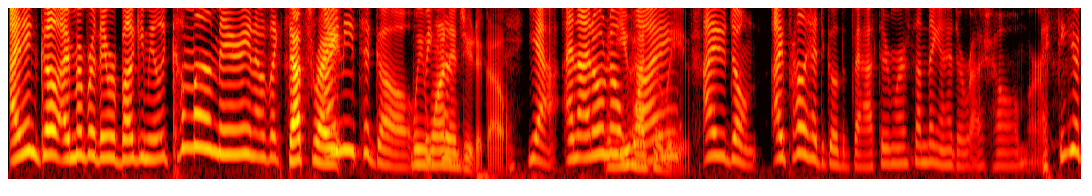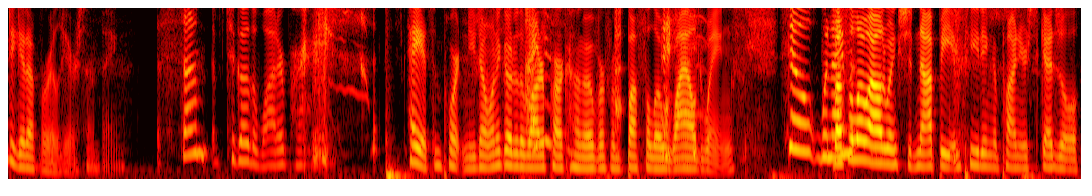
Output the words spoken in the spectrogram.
I didn't go. I remember they were bugging me like, "Come on, Mary," and I was like, That's right. "I need to go." we wanted you to go. Yeah, and I don't And know you why. had to leave. I don't. I probably had to go to the bathroom or something. I had to rush home or I think you had to get up early or something. some to go to the water park. Hey, it's important. You don't want to go to the water just- park hungover from Buffalo Wild Wings. so when Buffalo Wild Wings should not be impeding upon your schedule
